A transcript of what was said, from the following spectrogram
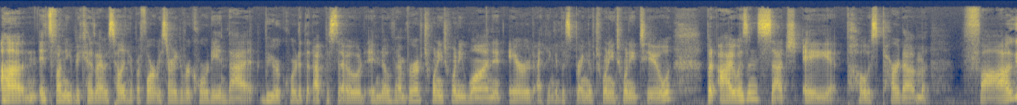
Um, it's funny because I was telling her before we started recording that we recorded that episode in November of 2021. It aired, I think, in the spring of 2022. But I was in such a postpartum fog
